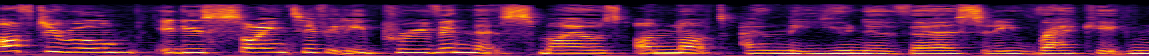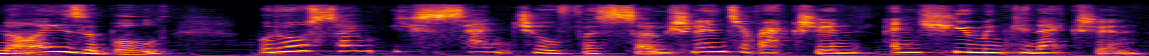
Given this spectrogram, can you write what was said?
After all, it is scientifically proven that smiles are not only universally recognizable, but also essential for social interaction and human connection.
